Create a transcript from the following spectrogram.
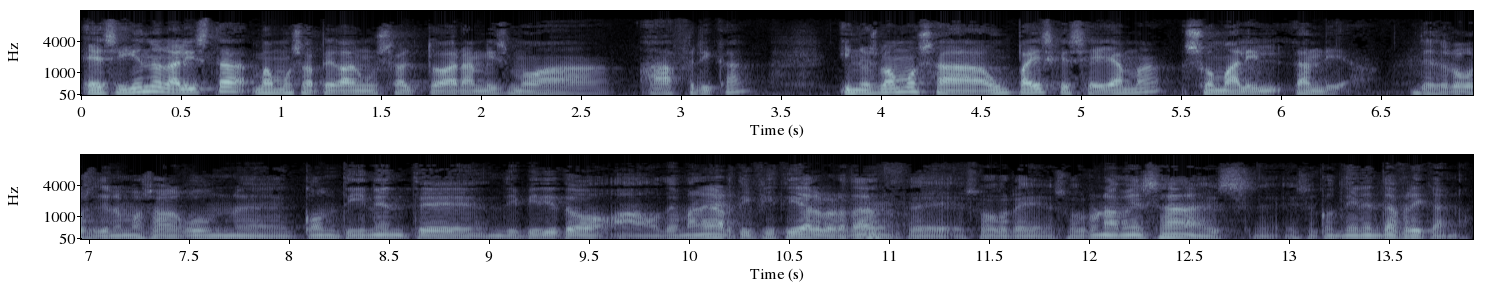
Eh, siguiendo la lista, vamos a pegar un salto ahora mismo a África y nos vamos a un país que se llama Somalilandia. Desde luego, si tenemos algún eh, continente dividido ah, de manera artificial, ¿verdad?, eh, sobre, sobre una mesa, es, el continente africano.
